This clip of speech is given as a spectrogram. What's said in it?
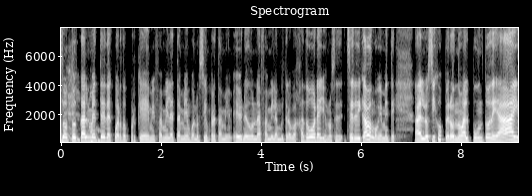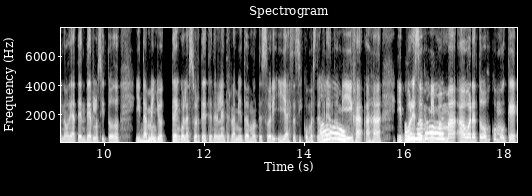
No, totalmente de acuerdo, porque mi familia también, bueno, siempre también he venido de una familia muy trabajadora, ellos no se, se dedicaban obviamente a los hijos, pero no al punto de, ay, no, de atenderlos y todo, y también yo tengo la suerte de tener el entrenamiento de Montessori y ya es así como estoy creando a mi oh. hija, ajá, y por oh eso mi mamá ahora todos como que,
